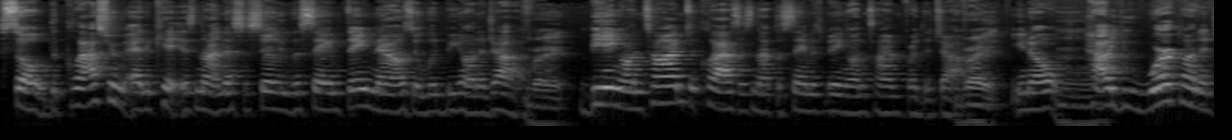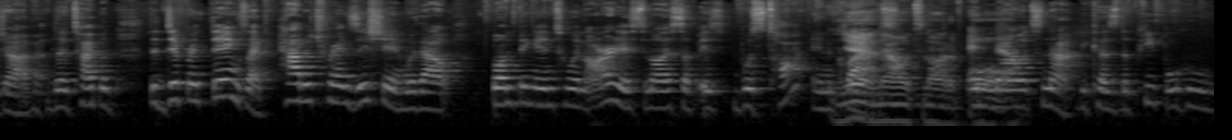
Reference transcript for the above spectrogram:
So the classroom etiquette is not necessarily the same thing now as it would be on a job. right. Being on time to class is not the same as being on time for the job. Right. You know Mm-hmm. how you work on a job, the type of the different things like how to transition without bumping into an artist and all that stuff is was taught in class. Yeah, now it's not at and all. now it's not because the people who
